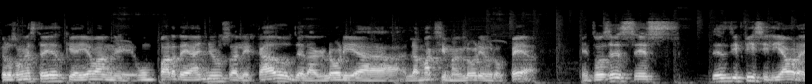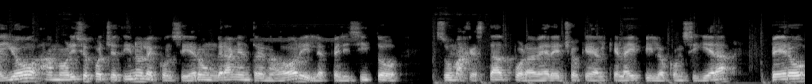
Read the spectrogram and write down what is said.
pero son estrellas que llevan eh, un par de años alejados de la gloria, la máxima gloria europea. Entonces es, es difícil. Y ahora yo a Mauricio Pochettino le considero un gran entrenador y le felicito su majestad por haber hecho que Alkelaifi lo consiguiera, pero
